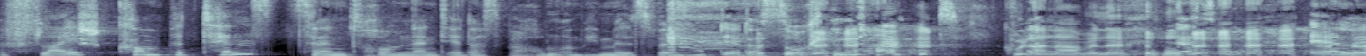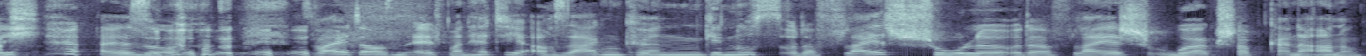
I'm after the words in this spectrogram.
Fleischkompetenzzentrum, nennt ihr das. Warum um Himmels Willen habt ihr das so genannt? Cooler Name, ne? Das, ehrlich. Also 2011, man hätte ja auch sagen können Genuss- oder Fleischschule oder Fleischworkshop, keine Ahnung.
